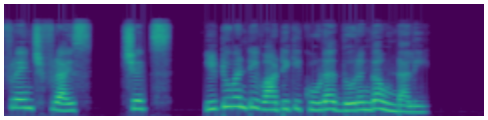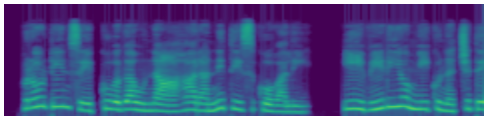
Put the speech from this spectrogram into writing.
ఫ్రెంచ్ ఫ్రైస్ చిప్స్ ఇటువంటి వాటికి కూడా దూరంగా ఉండాలి. ప్రోటీన్స్ ఎక్కువగా ఉన్న ఆహారాన్ని తీసుకోవాలి. ఈ వీడియో మీకు నచ్చితే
